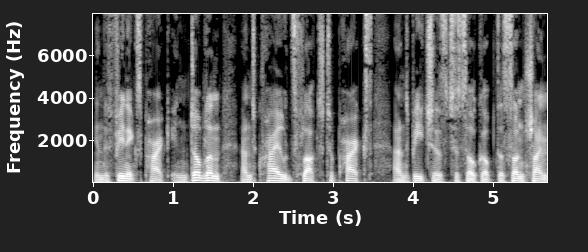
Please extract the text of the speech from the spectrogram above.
in the Phoenix Park in Dublin and crowds flocked to parks and beaches to soak up the sunshine.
